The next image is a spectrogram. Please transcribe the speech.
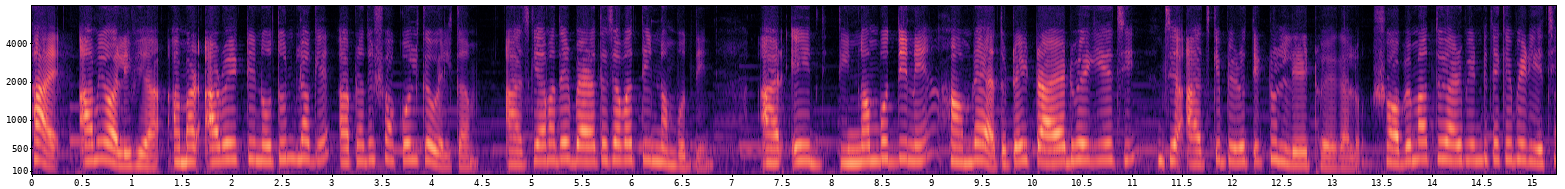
হাই, আমি অলিভিয়া। আমার আরও একটি নতুন ব্লগে আপনাদের সকলকে ওয়েলকাম আজকে আমাদের বেড়াতে যাওয়ার তিন নম্বর দিন। আর এই তিন নম্বর দিনে আমরা এতটাই টায়ার্ড হয়ে গিয়েছি যে আজকে বেরোতে একটু লেট হয়ে গেল। সবে মাত্র এয়ারবিএনবি থেকে বেরিয়েছি,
